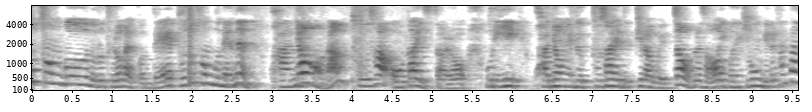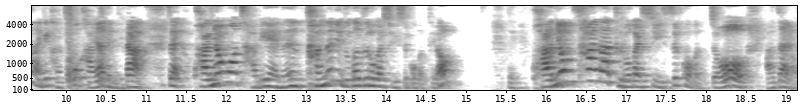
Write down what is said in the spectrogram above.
부속 성분으로 들어갈 건데 부속 성분에는 관형어랑 부사어가 있어요. 우리 관형의 늪, 부사의 늪이라고 했죠. 그래서 이번에 기본기를 간단하게 가지고 가야 됩니다. 이제 관형어 자리에는 당연히 누가 들어갈 수 있을 것 같아요? 네, 관형사가 들어갈 수 있을 것 같죠? 맞아요.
